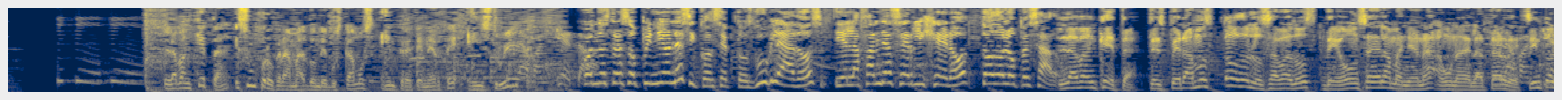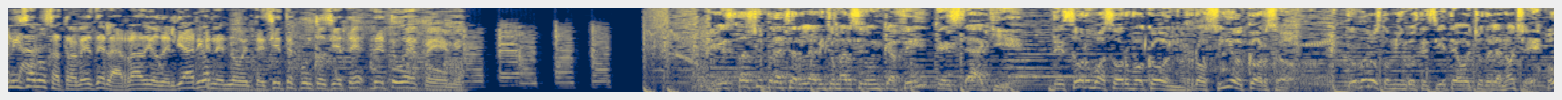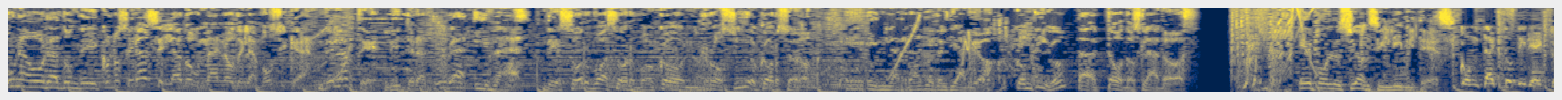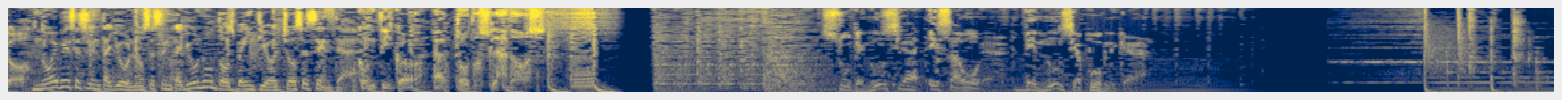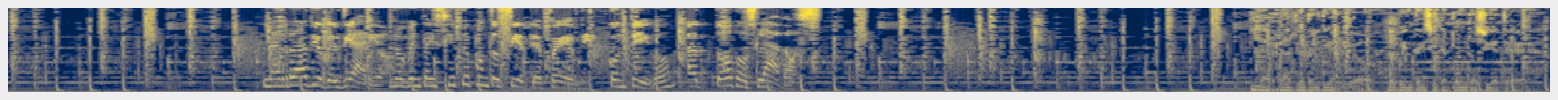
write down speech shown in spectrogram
La Banqueta es un programa donde buscamos entretenerte e instruir. Con nuestras opiniones y conceptos googleados y el afán de hacer ligero todo lo pesado. La Banqueta. Te esperamos todos los sábados de 11 de la mañana a 1 de la tarde. Sintonízanos a través de la radio del diario en el 97.7 de tu FM. El espacio para charlar y tomarse un café está aquí. De sorbo a sorbo con Rocío Corso. Todos los domingos de 7 a 8 de la noche. Una hora donde conocerás el lado humano de la música, del arte, literatura y más. De sorbo a sorbo con Rocío Corso. En la radio del diario. Contigo a todos lados. Evolución sin límites. Contacto directo. 961 61 228 60. Contigo a todos lados. Denuncia es ahora. Denuncia pública. La radio del diario 97.7 FM. Contigo a todos lados. La radio del diario 97.7.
